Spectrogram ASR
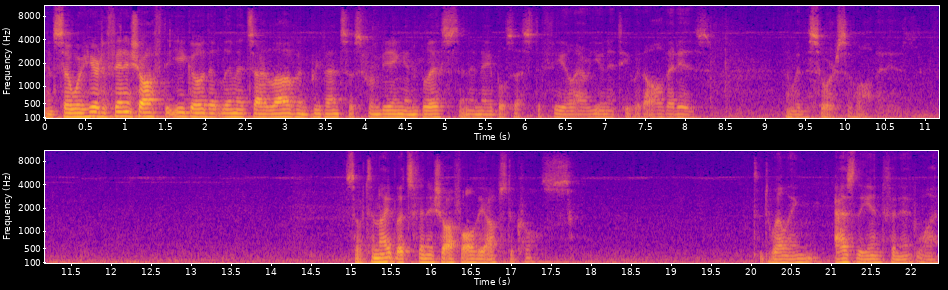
And so we're here to finish off the ego that limits our love and prevents us from being in bliss and enables us to feel our unity with all that is and with the source of all that is. So tonight, let's finish off all the obstacles dwelling as the infinite one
